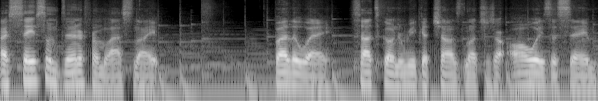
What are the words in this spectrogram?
I saved some dinner from last night. By the way, Satoko and Rika-chan's lunches are always the same.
